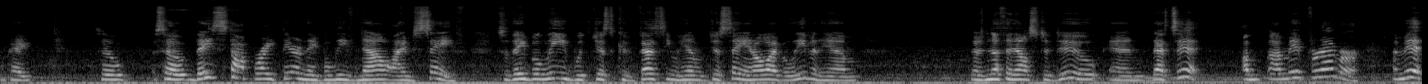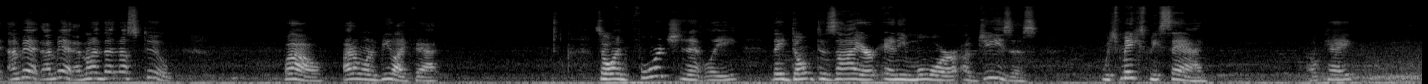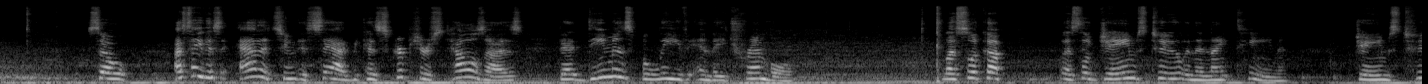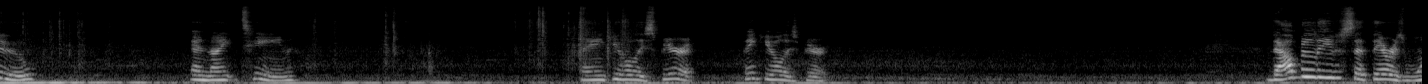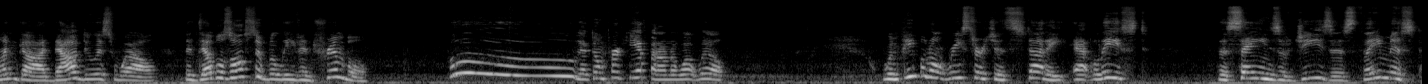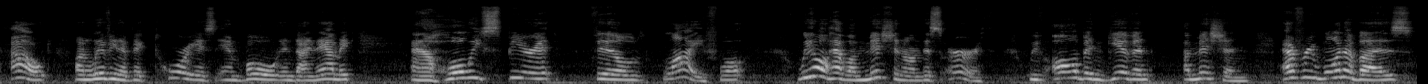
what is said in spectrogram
Okay. So so they stop right there and they believe now I'm safe. So they believe with just confessing him, just saying, oh, I believe in him, there's nothing else to do, and that's it. I'm, I'm it forever. I'm it. I'm it. I'm it. I don't have nothing else to do. Wow, I don't want to be like that. So unfortunately, they don't desire any more of Jesus, which makes me sad. Okay? So I say this attitude is sad because scriptures tells us that demons believe and they tremble. Let's look up, let's look James 2 and then 19. James 2 and 19. Thank you, Holy Spirit. Thank you, Holy Spirit. Thou believest that there is one God, thou doest well. The devils also believe and tremble. Ooh, that don't perk you up. I don't know what will. When people don't research and study, at least the sayings of Jesus, they missed out on living a victorious and bold and dynamic and a Holy Spirit filled life. Well, we all have a mission on this earth. We've all been given a mission. Every one of us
